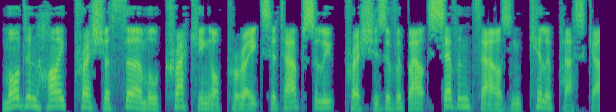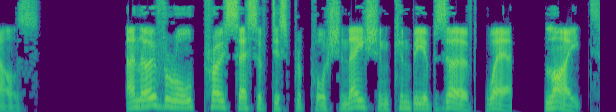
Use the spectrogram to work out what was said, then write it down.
Modern high-pressure thermal cracking operates at absolute pressures of about 7000 kilopascals. An overall process of disproportionation can be observed, where light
